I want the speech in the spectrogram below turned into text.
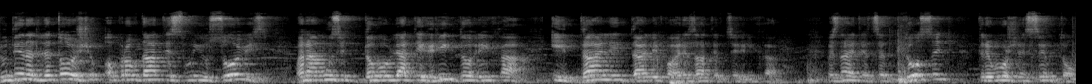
людина для того, щоб оправдати свою совість, вона мусить додати гріх до гріха і далі, далі погрязати в цих гріхах. Ви знаєте, це досить тривожний симптом.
